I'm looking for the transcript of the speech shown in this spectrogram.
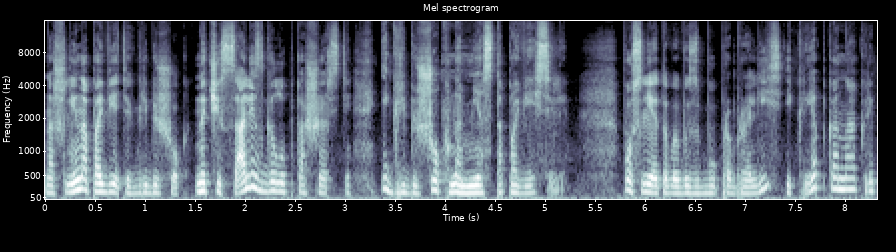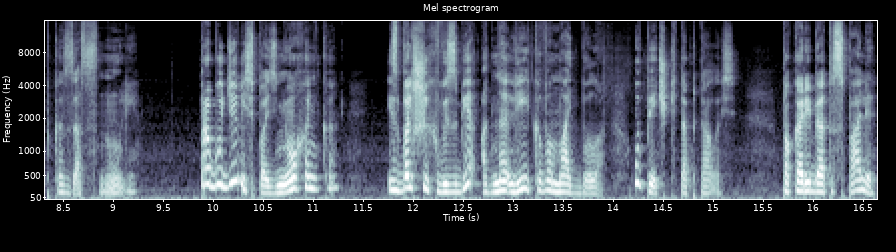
Нашли на поветях гребешок, начесали с голубка шерсти и гребешок на место повесили. После этого в избу пробрались и крепко-накрепко заснули. Пробудились позднехонько. Из больших в избе одна Лейкова мать была, у печки топталась. Пока ребята спали,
